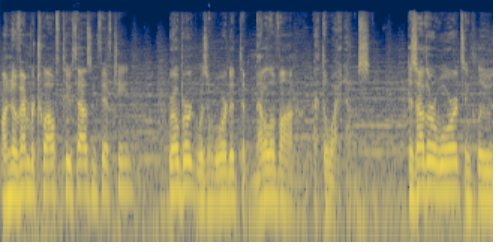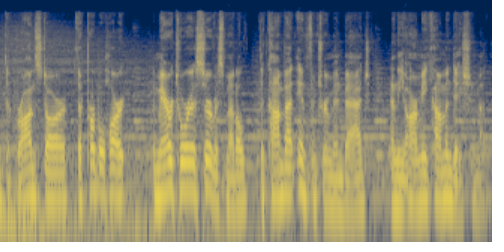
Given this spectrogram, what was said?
On November 12, 2015, Groberg was awarded the Medal of Honor at the White House. His other awards include the Bronze Star, the Purple Heart, the Meritorious Service Medal, the Combat Infantryman Badge, and the Army Commendation Medal.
